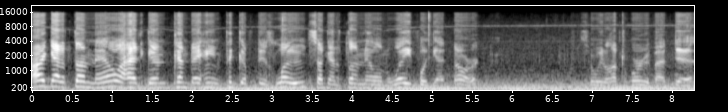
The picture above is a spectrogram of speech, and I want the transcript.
I got a thumbnail. I had to go come down here and pick up this load, so I got a thumbnail on the way before it got dark. So we don't have to worry about that.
